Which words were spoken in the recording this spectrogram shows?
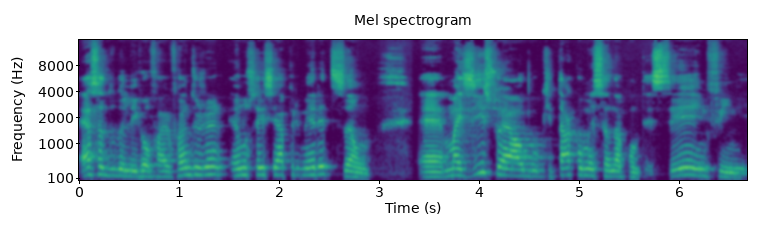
Essa do The Legal 500, eu não sei se é a primeira edição, é, mas isso é algo que está começando a acontecer, enfim,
